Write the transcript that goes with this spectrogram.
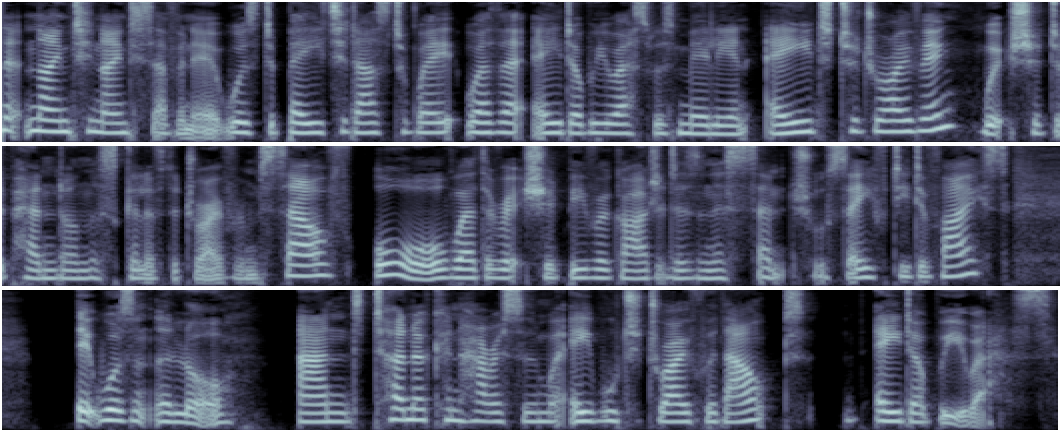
1997, it was debated as to whether AWS was merely an aid to driving, which should depend on the skill of the driver himself, or whether it should be regarded as an essential safety device. It wasn't the law, and Tunnock and Harrison were able to drive without AWS.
